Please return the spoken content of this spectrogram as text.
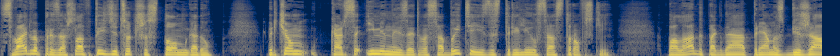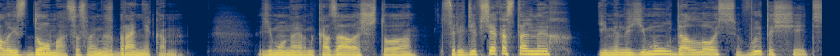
Свадьба произошла в 1906 году. Причем, кажется, именно из-за этого события и застрелился Островский. Паллада тогда прямо сбежала из дома со своим избранником. Ему, наверное, казалось, что среди всех остальных именно ему удалось вытащить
